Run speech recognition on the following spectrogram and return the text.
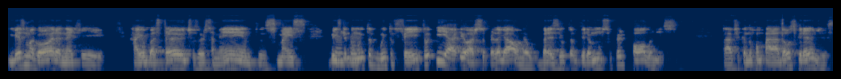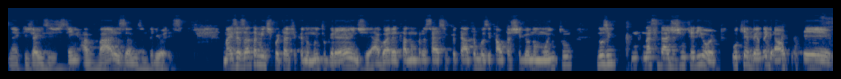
mesmo agora, né, que caiu bastante os orçamentos, mas vem sendo uhum. muito, muito feito, e eu acho super legal, né, o Brasil está virando um super polo nisso tá ficando comparado aos grandes, né, que já existem há vários anos anteriores. Mas exatamente por estar ficando muito grande, agora está num processo em que o teatro musical está chegando muito nos, na cidade de interior, o que é bem legal, porque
